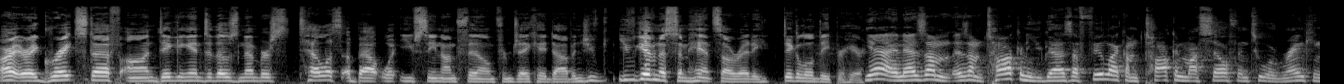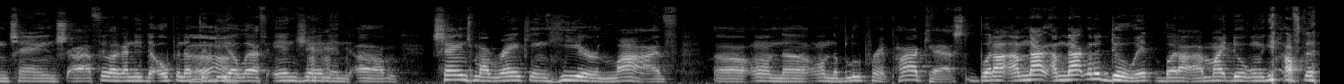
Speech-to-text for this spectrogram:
All right, all right, great stuff on digging into those numbers. Tell us about what you've seen on film from J.K. Dobbins. You've you've given us some hints already. Dig a little deeper here. Yeah, and as I'm as I'm talking to you guys, I feel like I'm talking myself into a ranking change. I feel like I need to open up the ah. DLF engine and um, change my ranking here live uh, on the on the Blueprint podcast. But I, am not I'm not gonna do it. But I, I, might do it when we get off the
